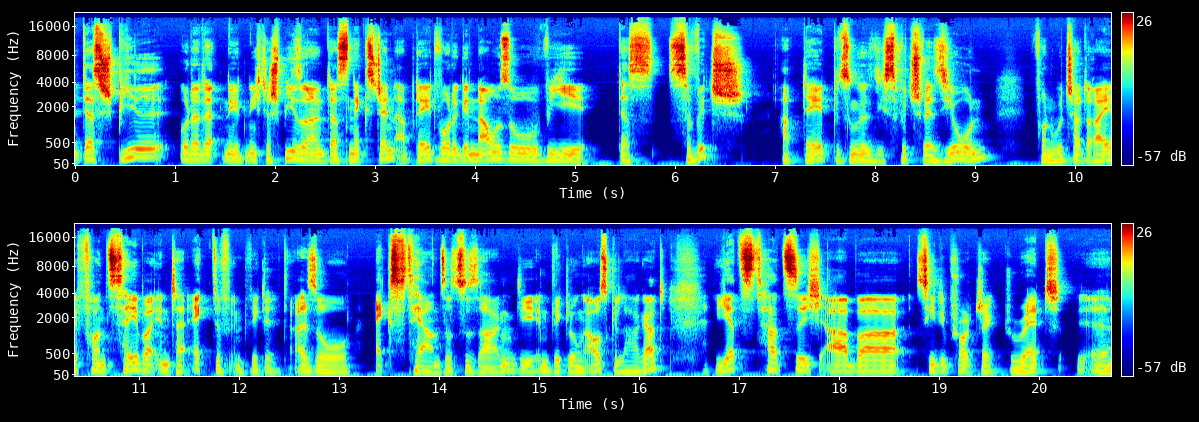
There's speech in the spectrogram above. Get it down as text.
das Spiel oder da, nee, nicht das Spiel, sondern das Next Gen Update wurde genauso wie das Switch Update beziehungsweise die Switch Version von Witcher 3 von Saber Interactive entwickelt, also extern sozusagen, die Entwicklung ausgelagert. Jetzt hat sich aber CD Projekt Red äh,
